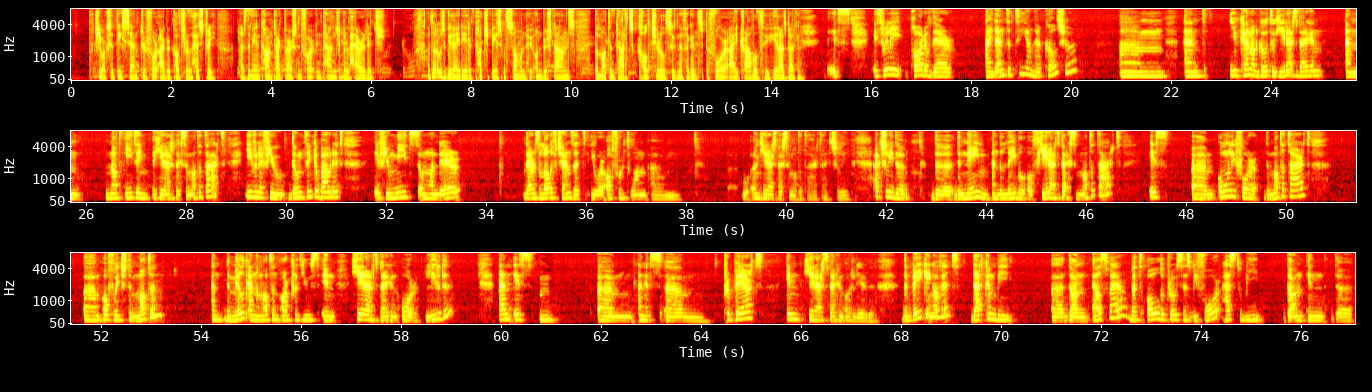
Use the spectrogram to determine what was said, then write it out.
She works at the Centre for Agricultural History as the main contact person for intangible heritage. I thought it was a good idea to touch base with someone who understands the Mattentaart's cultural significance before I travel to Geraardsbergen. it's it's really part of their identity and their culture. Um, and you cannot go to Geraardsbergen and not eating a Geraardsbergse mattetaart. Even if you don't think about it, if you meet someone there, there's a lot of chance that you are offered one um, een Geraardsbergse mattetaart, actually. Actually, the, the, the name and the label of Geraardsbergse mattetaart is um, only for the mattetaart um, of which the matten and the milk and the matten are produced in Geraardsbergen or Lierde, and it's mm, um, and it's um, prepared in Geraardsbergen or Lierde. The baking of it that can be uh, done elsewhere, but all the process before has to be done in the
